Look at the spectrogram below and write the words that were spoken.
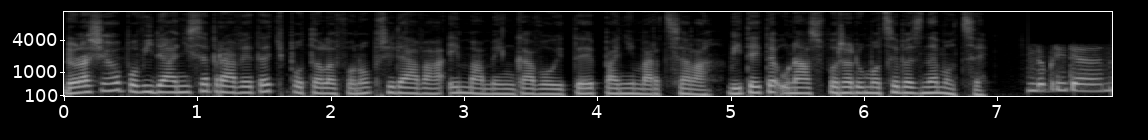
Do našeho povídání se právě teď po telefonu přidává i maminka Vojty, paní Marcela. Vítejte u nás v pořadu Moci bez nemoci. Dobrý den.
